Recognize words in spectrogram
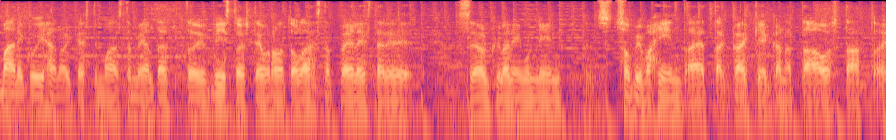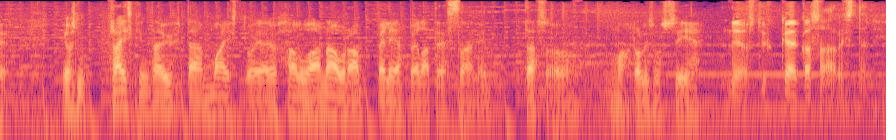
mä niinku ihan oikeasti mä sitä mieltä, että toi 15 euroa tuollaisesta pelistä, niin se on kyllä niin, niin sopiva hinta, että kaikkeen kannattaa ostaa toi jos räiskintä yhtään maistuu ja jos haluaa nauraa peliä pelatessaan, niin tässä on mahdollisuus siihen. No jos tykkää kasaarista, niin...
